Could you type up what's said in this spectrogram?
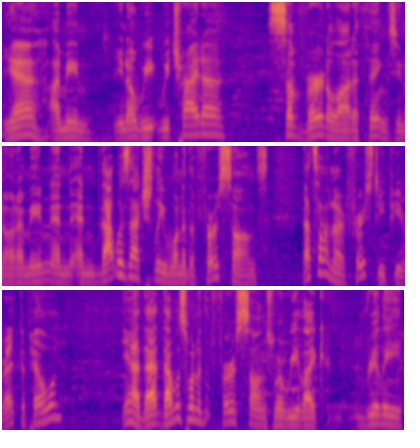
yeah. I mean, you know, we we try to subvert a lot of things. You know what I mean? And and that was actually one of the first songs. That's on our first EP, right? The Pale one. Yeah, that that was one of the first songs where we like really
